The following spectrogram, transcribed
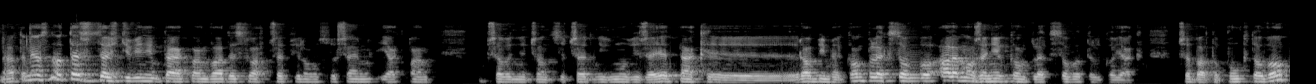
Natomiast no też ze zdziwieniem, tak jak pan Władysław przed chwilą usłyszałem, jak pan przewodniczący Czernik mówi, że jednak y, robimy kompleksowo, ale może nie kompleksowo, tylko jak trzeba to punktowo,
